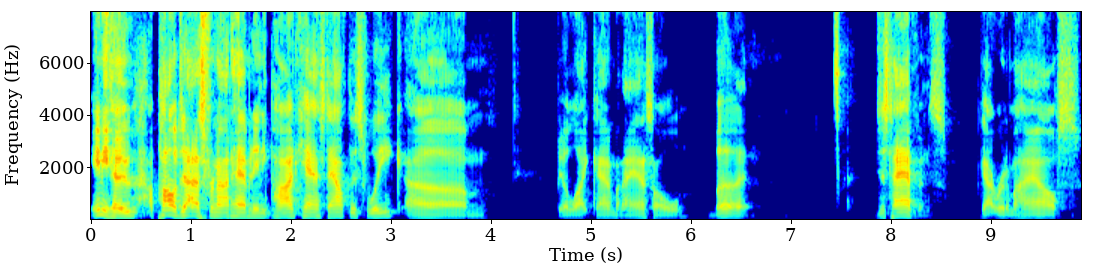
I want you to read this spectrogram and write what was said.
Anywho, I apologize for not having any podcast out this week. Um, feel like kind of an asshole, but just happens. got rid of my house,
